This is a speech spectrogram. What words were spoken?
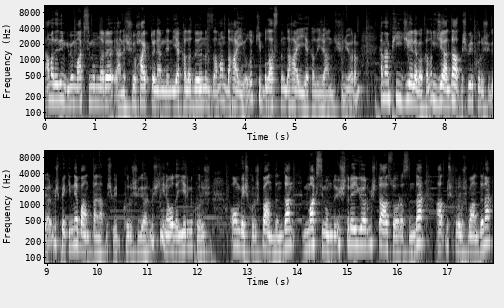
Ama dediğim gibi maksimumları yani şu hype dönemlerini yakaladığınız zaman daha iyi olur ki Blast'ın daha iyi yakalayacağını düşünüyorum. Hemen PGL'e bakalım. PGL'de 61 kuruşu görmüş. Peki ne banttan 61 kuruşu görmüş? Yine o da 20 kuruş 15 kuruş bandından maksimumda 3 lirayı görmüş. Daha sonrasında 60 kuruş bandına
